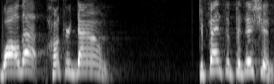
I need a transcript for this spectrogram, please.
walled up, hunkered down, defensive position.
